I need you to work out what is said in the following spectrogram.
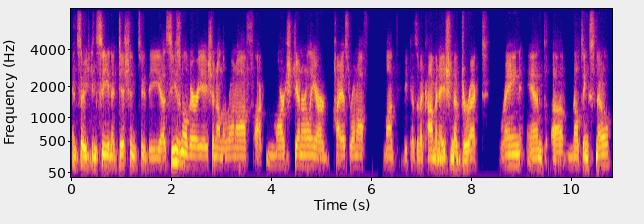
and so you can see in addition to the uh, seasonal variation on the runoff, uh, March generally our highest runoff month because of a combination of direct rain and uh, melting snow.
